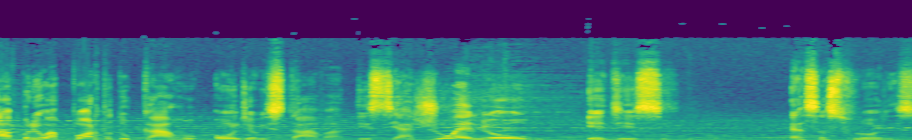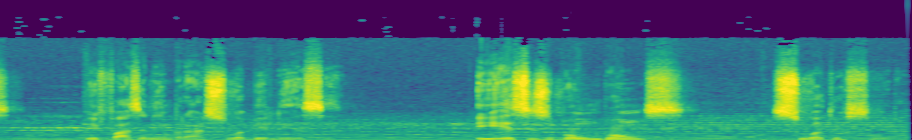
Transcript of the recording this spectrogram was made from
Abriu a porta do carro onde eu estava e se ajoelhou e disse: Essas flores me fazem lembrar sua beleza, e esses bombons, sua doçura.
